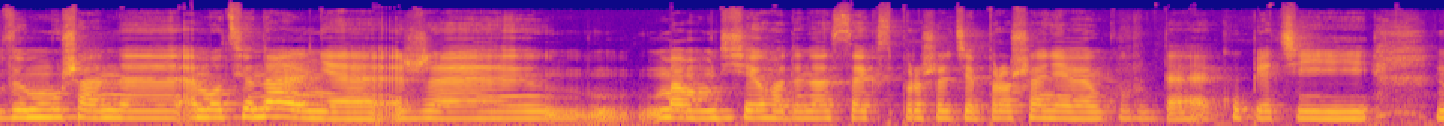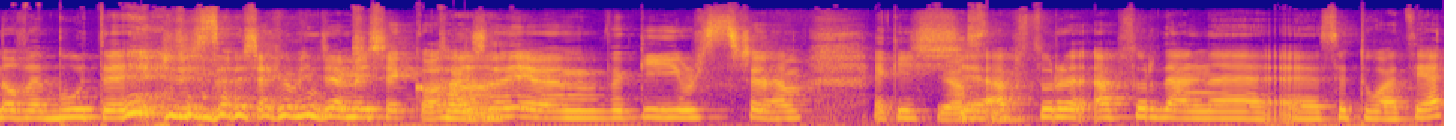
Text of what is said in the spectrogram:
wymuszany emocjonalnie, że mam dzisiaj ochotę na seks, proszę cię, proszę, nie wiem, kurde, kupię ci nowe buty, czy coś, jak będziemy się kochać. Tak. No nie wiem, już strzelam jakieś absur absurdalne y, sytuacje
